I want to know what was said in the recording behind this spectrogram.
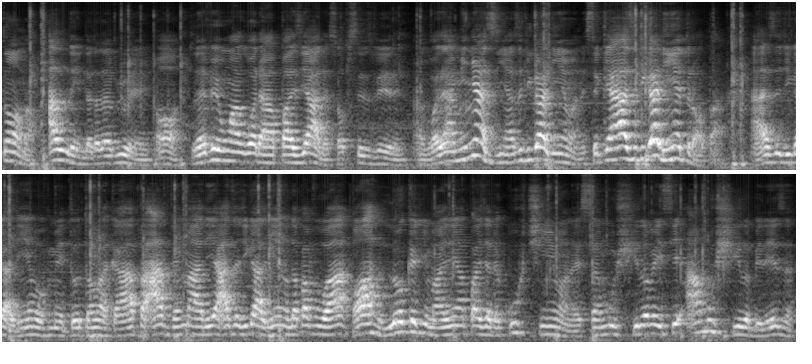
toma. Toma, a lenda da WM. Ó, level 1 agora, rapaziada, só pra vocês verem. Agora é a minhazinha, asa de galinha, mano. Isso aqui é asa de galinha, tropa. Asa de galinha, movimentou, toma capa. Ave Maria, asa de galinha, não dá pra voar. Ó, louca demais, hein, rapaziada. Curtinho, mano. Essa mochila vai ser a mochila, beleza?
